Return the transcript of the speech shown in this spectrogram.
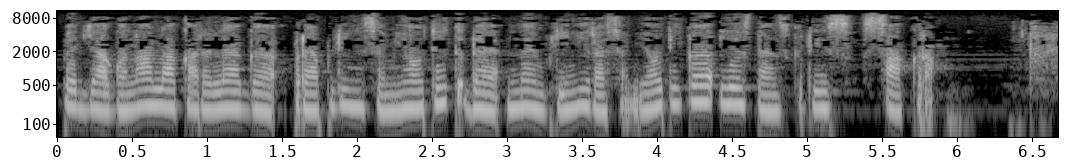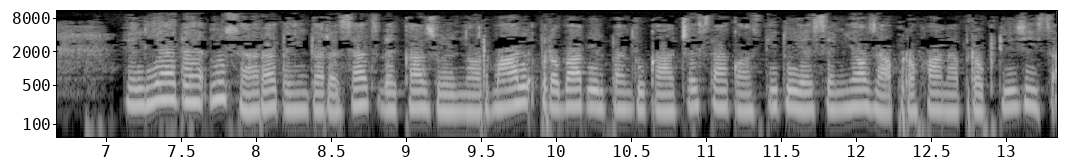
Pe diagonala care leagă prea plin semiotic de neîmplinire semiotică este înscris sacră. Eliade nu se arată interesat de cazul normal, probabil pentru că acesta constituie semioza profană propriu-zisă.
